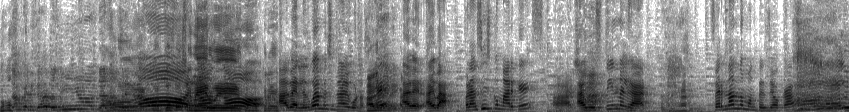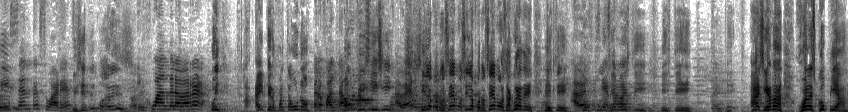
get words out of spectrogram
¿Cómo? Dan felicidad a los niños, les dan No, no, todos son héroes, ¿cómo crees? A ver, les voy a mencionar algunos. A ver, ¿ok? a ver, a ver, ahí va. Francisco Márquez, Ay, sí. Agustín Melgar, Ajá. Fernando Montes de Oca, Vicente Suárez Vicente Juárez. y Juan de la Barrera. Uy, ay, pero falta uno. Pero falta Fal- uno. Sí, sí, sí. A ver. Sí lo conocemos, sí lo conocemos. Acuérdate, este. A ver ¿Cómo, si es cómo se cierto. llama este? Este. eh, ah, se llama Juan Escupia.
